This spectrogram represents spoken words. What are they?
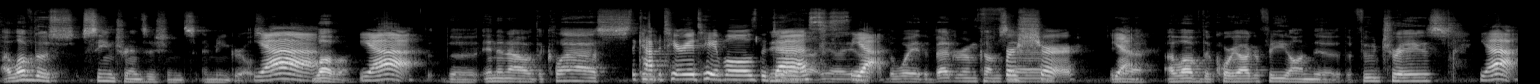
I love those scene transitions in Mean Girls. Yeah, Love them. Yeah, The in and out of the class. the cafeteria tables, the yeah, desks. Yeah, Yeah, yeah. The way the bedroom comes for in. sure. Yeah. I love the choreography on the the food trays. yeah.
